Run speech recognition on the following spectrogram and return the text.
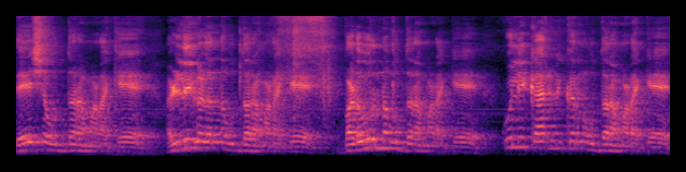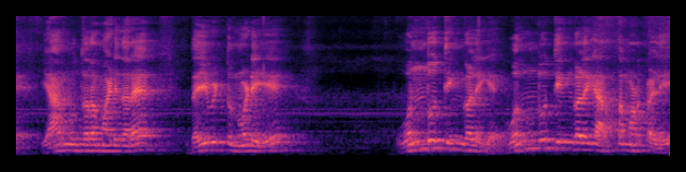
ದೇಶ ಉದ್ಧಾರ ಮಾಡೋಕ್ಕೆ, ಹಳ್ಳಿಗಳನ್ನು ಉದ್ಧಾರ ಮಾಡೋಕ್ಕೆ, ಬಡವ್ರನ್ನ ಉದ್ಧಾರ ಮಾಡೋಕ್ಕೆ, ಕೂಲಿ ಕಾರ್ಮಿಕರನ್ನ ಉದ್ಧಾರ ಮಾಡೋಕ್ಕೆ ಯಾರನ್ನ ಉದ್ಧಾರ ಮಾಡಿದ್ದಾರೆ? ದಯವಿಟ್ಟು ನೋಡಿ, ಒಂದು ತಿಂಗಳಿಗೆ ಒಂದು ತಿಂಗಳಿಗೆ ಅರ್ಥ ಮಾಡ್ಕೊಳ್ಳಿ.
